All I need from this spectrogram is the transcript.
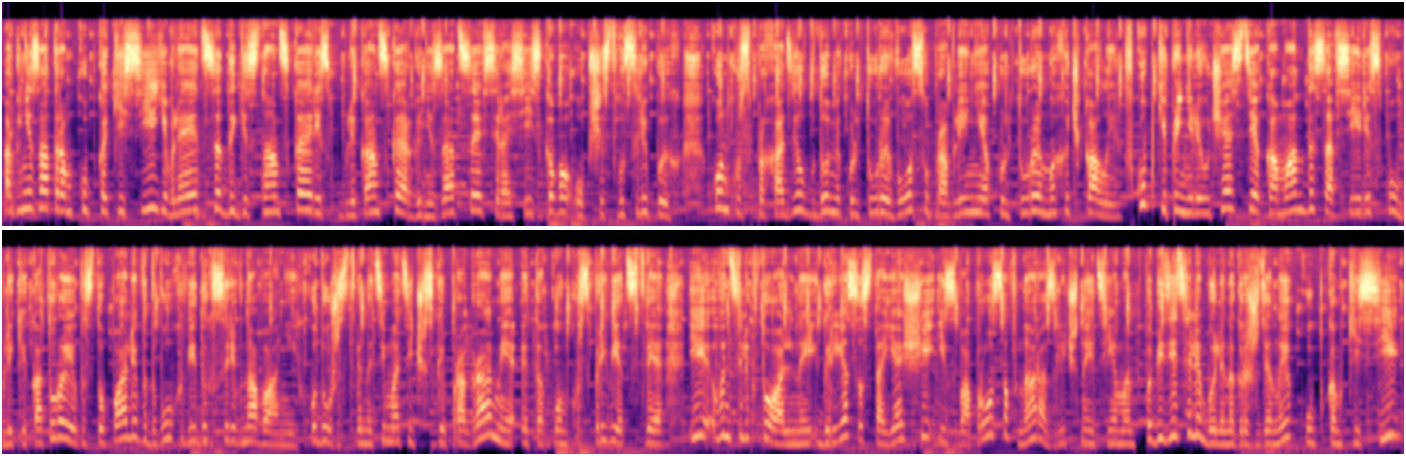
Организатором Кубка КИСИ является Дагестанская республиканская организация Всероссийского общества слепых. Конкурс проходил в Доме культуры ВОЗ Управления культуры Махачкалы. В Кубке приняли участие команды со всей республики, которые выступали в двух видах соревнований. В художественно-тематической программе «Это конкурс приветствия» и в интеллектуальной игре, состоящей из вопросов на различные темы. Победители были награждены Кубком КИСИ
